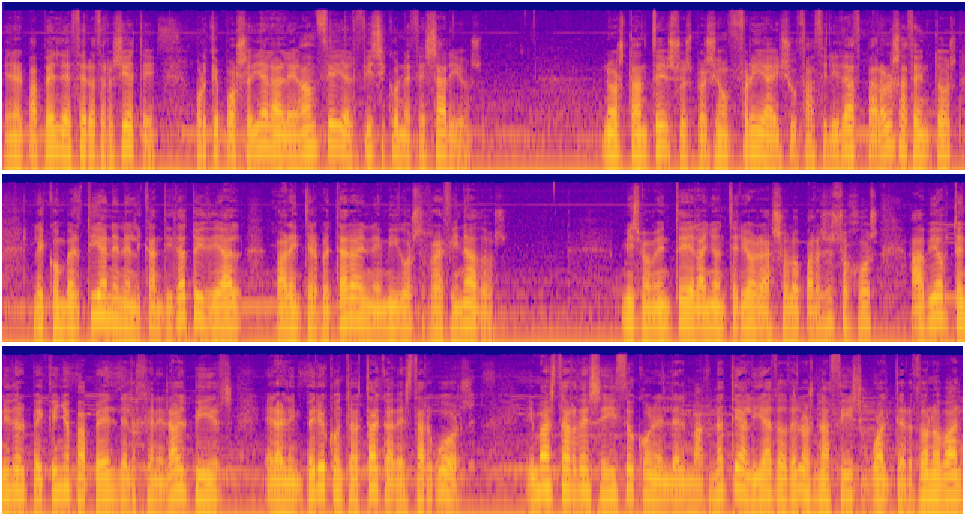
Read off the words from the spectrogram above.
en el papel de 007, porque poseía la elegancia y el físico necesarios. No obstante, su expresión fría y su facilidad para los acentos le convertían en el candidato ideal para interpretar a enemigos refinados. Mismamente, el año anterior a Solo para sus ojos, había obtenido el pequeño papel del General Pierce en El Imperio contraataca de Star Wars, y más tarde se hizo con el del magnate aliado de los nazis Walter Donovan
